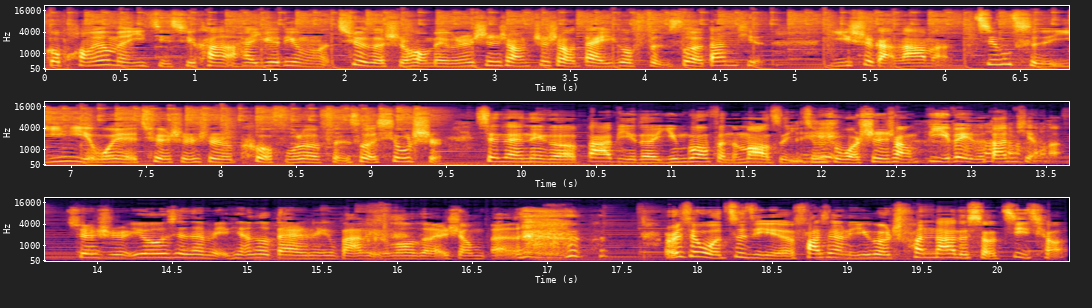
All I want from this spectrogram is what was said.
和朋友们一起去看，还约定了去的时候每个人身上至少带一个粉色单品。仪式感拉满，经此一役，我也确实是克服了粉色羞耻。现在那个芭比的荧光粉的帽子已经是我身上必备的单品了。确实，悠悠现在每天都戴着那个芭比的帽子来上班。而且我自己发现了一个穿搭的小技巧，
